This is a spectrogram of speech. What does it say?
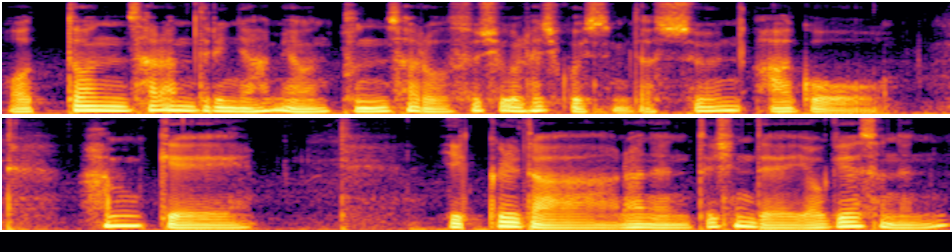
어떤 사람들이냐 하면 분사로 수식을 해주고 있습니다. 순아고 함께 이끌다라는 뜻인데 여기에서는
